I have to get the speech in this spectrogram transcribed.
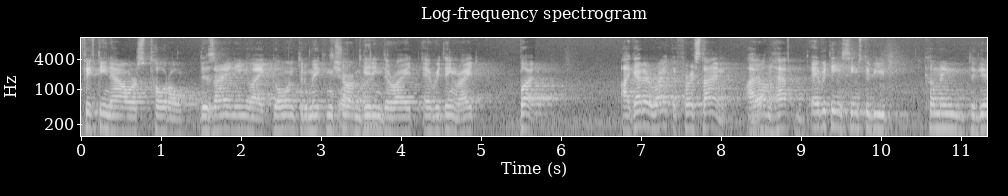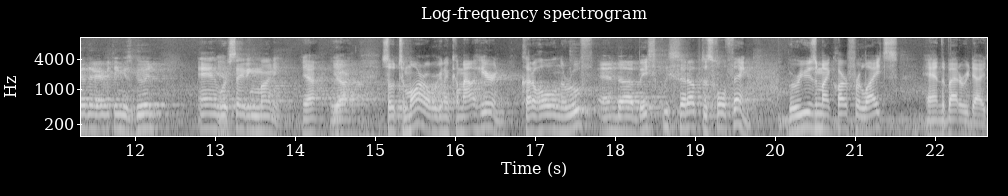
15 hours total designing, like going through, making sure I'm of getting the right, everything right. But I got it right the first time. I don't have, everything seems to be coming together, everything is good, and Yeah. we're saving money. Yeah, we Yeah. are. So tomorrow we're gonna come out here and cut a hole in the roof and uh, basically set up this whole thing. We were using my car for lights and the battery died.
